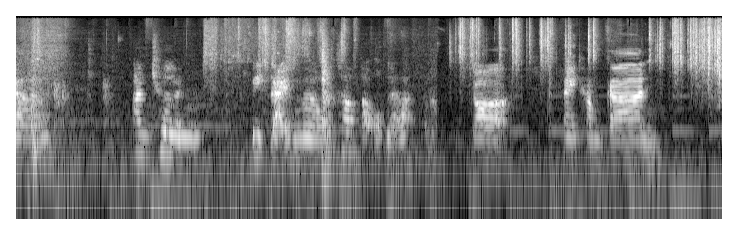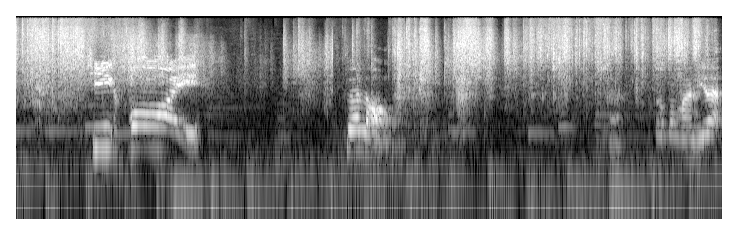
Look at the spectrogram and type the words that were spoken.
การอัญเชิญปีกไก่ของเราเข้าเตาอบแล้วล่ะ ก็ให้ทำการฉีกฟอยเพื่อลองอก็ประมาณนี้แหละ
